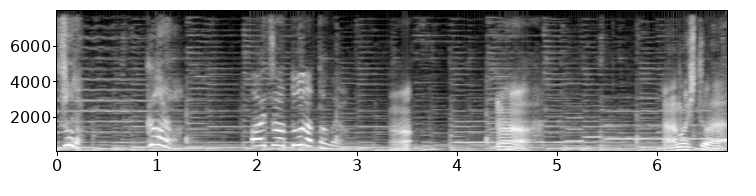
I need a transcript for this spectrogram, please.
そうだあいつはどうだったんだよ？あああ。あの人は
